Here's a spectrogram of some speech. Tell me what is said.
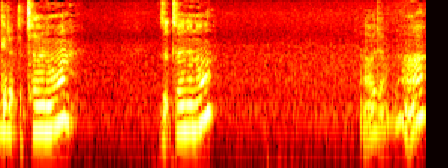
Get it to turn on. Is it turning on? I don't know.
